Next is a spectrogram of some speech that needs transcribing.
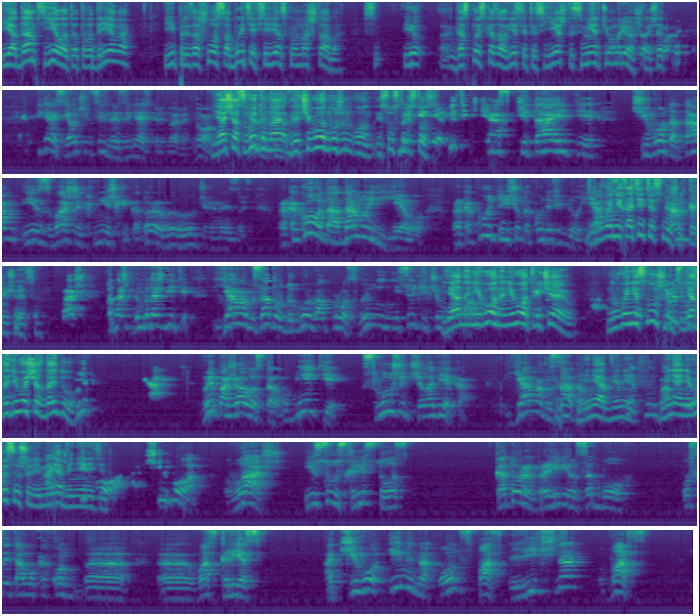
И Адам съел от этого древа, и произошло событие вселенского масштаба. И Господь сказал, если ты съешь, ты смертью умрешь. То есть, от... Извиняюсь, я очень сильно извиняюсь перед вами. Но я сейчас выйду я на... Для чего нужен Он, Иисус Христос? Вы сейчас читаете чего-то там из вашей книжки, которую вы выучили наизусть. Про какого-то Адама и Еву, про какую-то еще какую-то фигню. Я Но вы не хотите слушать, получается. Подожди, ну подождите, я вам задал другой вопрос, вы мне несете чего Я на него, на него отвечаю. Но вы не слушаете, вы я до него сейчас дойду. Вы, вы, пожалуйста, умейте слушать человека. Я вам задал Меня обвиняют. Меня не выслушали, меня а обвиняете. Чего, чего ваш Иисус Христос в котором проявился Бог после того, как Он э, э, воскрес, от чего именно Он спас лично вас.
